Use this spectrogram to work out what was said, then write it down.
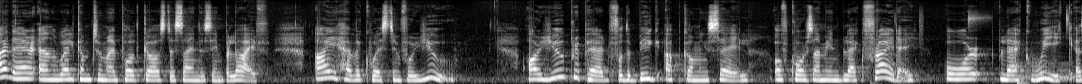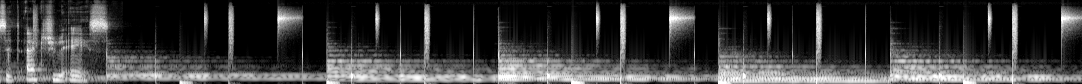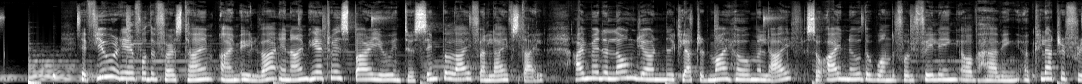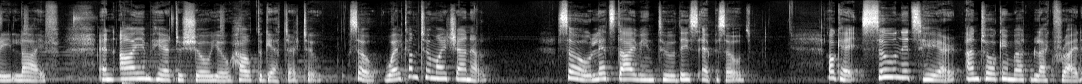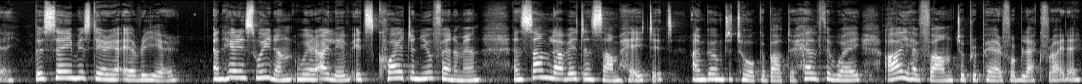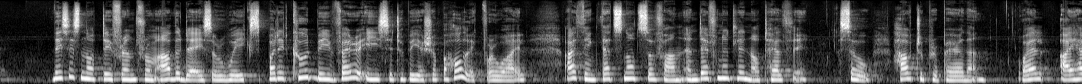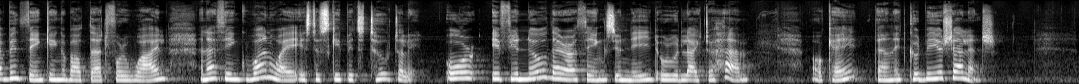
Hi there, and welcome to my podcast Design the Simple Life. I have a question for you. Are you prepared for the big upcoming sale? Of course, I mean Black Friday, or Black Week as it actually is. If you are here for the first time, I'm Ylva and I'm here to inspire you into a simple life and lifestyle. I've made a long journey decluttered my home and life, so I know the wonderful feeling of having a clutter free life. And I am here to show you how to get there too. So, welcome to my channel. So, let's dive into this episode. Okay, soon it's here. I'm talking about Black Friday. The same hysteria every year. And here in Sweden, where I live, it's quite a new phenomenon, and some love it and some hate it. I'm going to talk about the healthy way I have found to prepare for Black Friday. This is not different from other days or weeks, but it could be very easy to be a shopaholic for a while. I think that's not so fun and definitely not healthy. So, how to prepare then? Well, I have been thinking about that for a while, and I think one way is to skip it totally. Or if you know there are things you need or would like to have, okay, then it could be a challenge.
